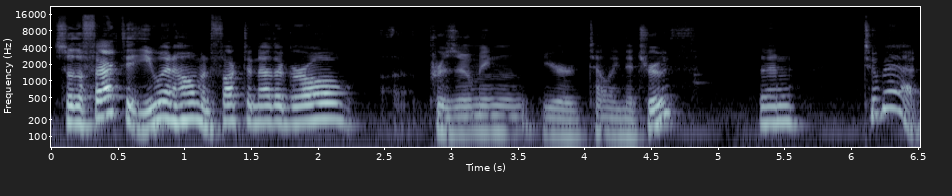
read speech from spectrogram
So the fact that you went home and fucked another girl, uh, presuming you're telling the truth, then too bad.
